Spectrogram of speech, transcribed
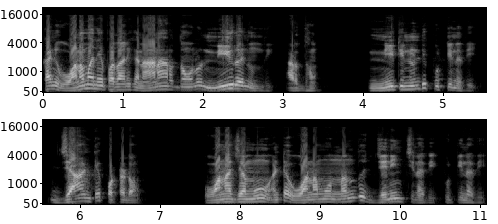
కానీ వనం అనే పదానికి నానా అర్థంలో నీరు అని ఉంది అర్థం. నీటి నుండి పుట్టినది జ అంటే పుట్టడం. వనజము అంటే వనము నందు జనించినది పుట్టినది.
